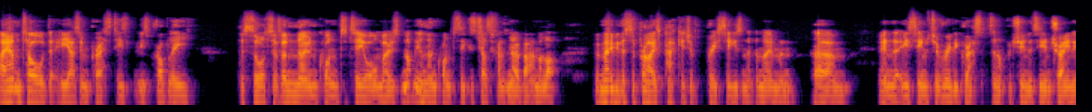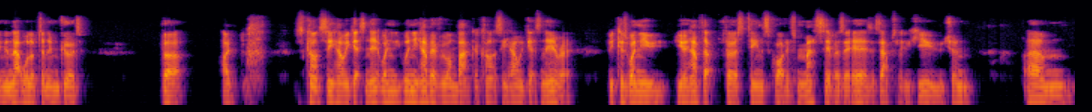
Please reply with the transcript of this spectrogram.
I am told that he has impressed. He's he's probably the sort of unknown quantity almost, not the unknown quantity because Chelsea fans know about him a lot, but maybe the surprise package of the pre-season at the moment, um, in that he seems to have really grasped an opportunity in training, and that will have done him good. But I just can't see how he gets near when when you have everyone back. I can't see how he gets near it because when you you have that first team squad, it's massive as it is. It's absolutely huge, and um,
